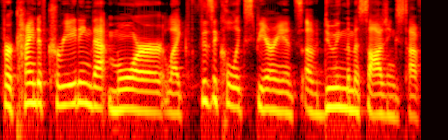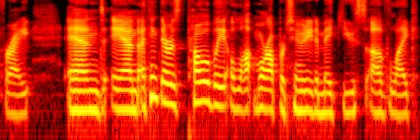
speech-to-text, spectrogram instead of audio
for kind of creating that more like physical experience of doing the massaging stuff, right? And and I think there was probably a lot more opportunity to make use of like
